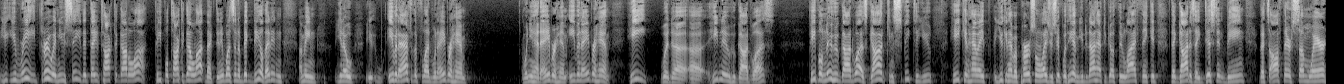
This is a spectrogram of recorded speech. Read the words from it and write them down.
you, you, read through and you see that they talked to God a lot. People talked to God a lot back then. It wasn't a big deal. They didn't, I mean, you know, even after the flood, when Abraham, when you had Abraham, even Abraham, he would, uh, uh, he knew who God was. People knew who God was. God can speak to you. He can have a, you can have a personal relationship with Him. You do not have to go through life thinking that God is a distant being that's off there somewhere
